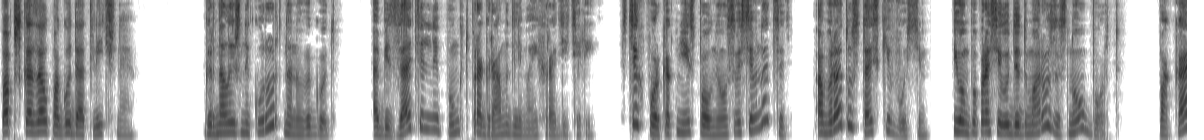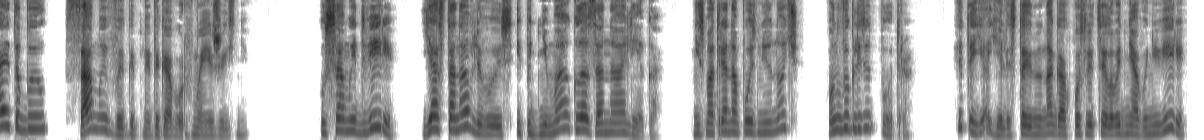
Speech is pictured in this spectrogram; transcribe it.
Пап сказал, погода отличная. Горнолыжный курорт на Новый год — обязательный пункт программы для моих родителей. С тех пор, как мне исполнилось восемнадцать, а брату Стаське восемь, и он попросил у Деда Мороза сноуборд. Пока это был самый выгодный договор в моей жизни. У самой двери я останавливаюсь и поднимаю глаза на Олега. Несмотря на позднюю ночь, он выглядит бодро. Это я еле стою на ногах после целого дня в универе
